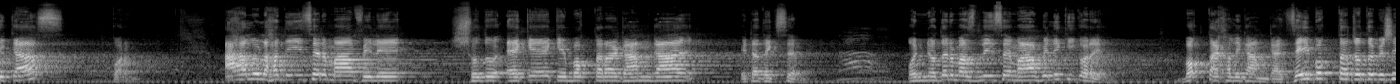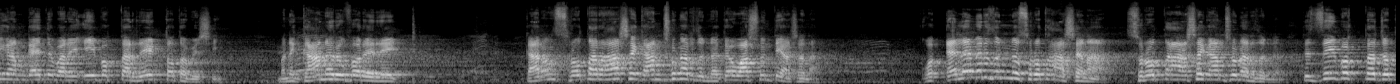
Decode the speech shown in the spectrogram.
এই কাজ করে আহলুল হাদিসের মাহফিলে শুধু একে একে বক্তারা গান গায়, এটা দেখছেন? অন্যদের মাজলিসে মাহফিলে কি করে? বক্তা খালি গান গায়। যেই বক্তা যত বেশি গান গাইতে পারে, এই বক্তার রেট তত বেশি। মানে গানের উপরে রেট কারণ শ্রোতারা আসে গান শোনার জন্য, কেউ ওয়াজ শুনতে আসে না। এলেমের জন্য শ্রোতা আসে না, শ্রোতা আসে গান শোনার জন্য। যে বক্তা যত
